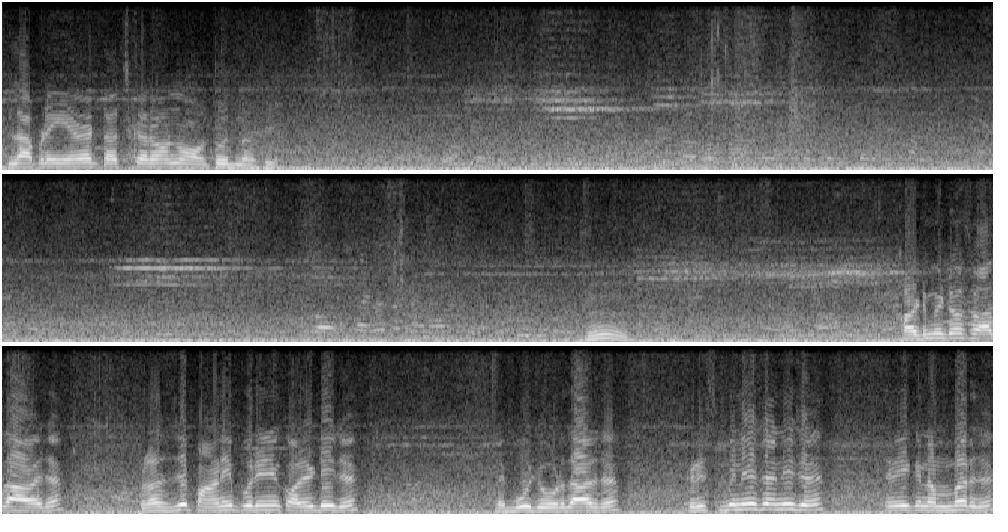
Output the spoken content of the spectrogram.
એટલે આપણે અહીંયા આગળ ટચ કરવાનું આવતું જ નથી. હમ. ખટમીઠો સ્વાદ આવે છે. પ્લસ જે પાણીપુરીની ક્વોલિટી છે, એ બહુ જોરદાર છે. ક્રિસ્પીનેસ એની છે, એ એક નંબર છે.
